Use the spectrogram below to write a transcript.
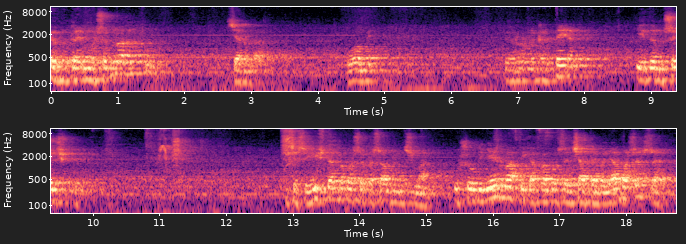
Eu não tenho uma nada, não fui. Disseram lá, o homem agarrou na carteira e deu-me seis. Disse assim, isto é para você passar o fim de semana. O seu dinheiro vai ficar para você deixar de trabalhar, você recebe.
